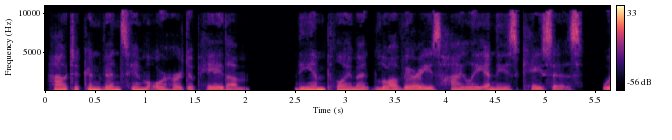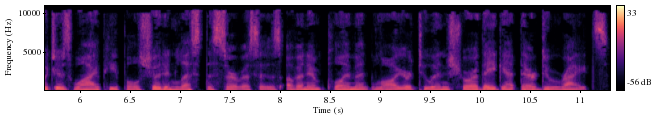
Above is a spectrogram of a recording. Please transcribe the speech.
how to convince him or her to pay them. The employment law varies highly in these cases, which is why people should enlist the services of an employment lawyer to ensure they get their due rights.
